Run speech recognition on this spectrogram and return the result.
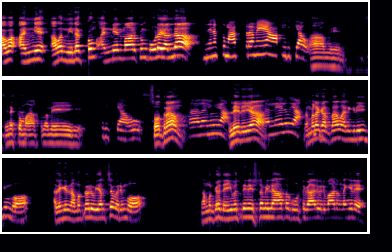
അവ അന്യ അവ നിനക്കും അന്യന്മാർക്കും കൂടെയല്ല. നിനക്ക് മാത്രമേ ആ- ഇരിക്കാവൂ. ആമേൻ. നിനക്ക് മാത്രമേ ഇരിക്കാവൂ. സ്വത്രം നമ്മളെ കർത്താവ് അനുഗ്രഹിക്കുമ്പോ അല്ലെങ്കിൽ നമുക്കൊരു ഉയർച്ച വരുമ്പോ നമുക്ക് ദൈവത്തിന് ഇഷ്ടമില്ലാത്ത കൂട്ടുകാർ ഒരുപാടുണ്ടെങ്കിൽ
